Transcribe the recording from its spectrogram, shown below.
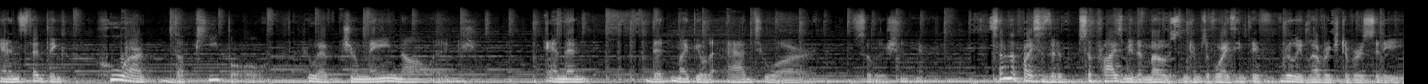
and instead think who are the people who have germane knowledge and then that might be able to add to our solution here. Some of the places that have surprised me the most in terms of where I think they've really leveraged diversity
